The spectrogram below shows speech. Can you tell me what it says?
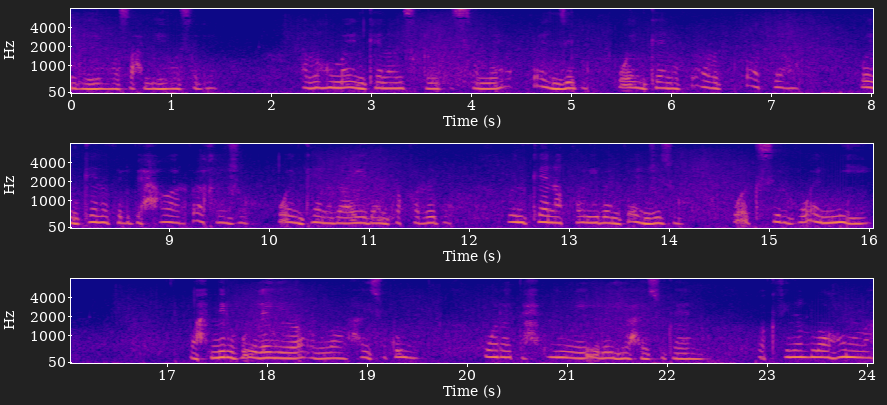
آله وصحبه وسلم. اللهم إن كان رزقي في السماء فأنزله وإن كان في الأرض فأطلعه وإن كان في البحار فأخرجه وإن كان بعيدا فقربه. وإن كان قريبا فأنجزه وأكسره وأنمه. واحمله إلي يا الله حيث كنت ولا تحملني إليه حيث كان. واكفنا اللهم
